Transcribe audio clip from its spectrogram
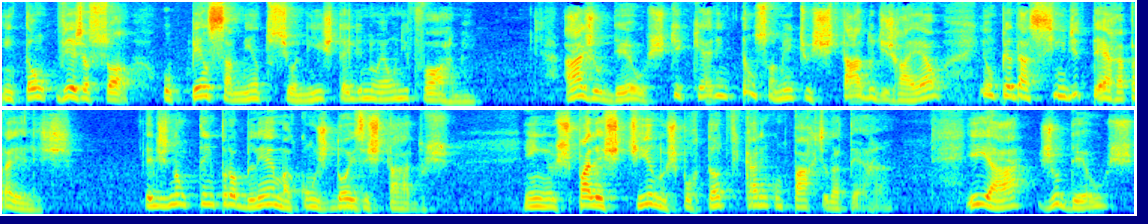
Então, veja só, o pensamento sionista ele não é uniforme. Há judeus que querem tão somente o Estado de Israel e um pedacinho de terra para eles. Eles não têm problema com os dois estados. E os palestinos, portanto, ficarem com parte da terra. E há judeus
